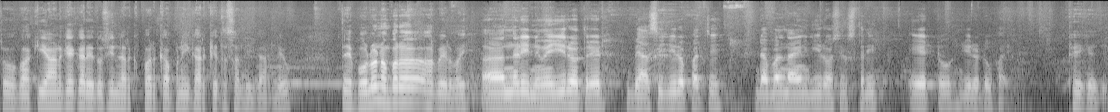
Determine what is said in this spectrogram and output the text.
ਸੋ ਬਾਕੀ ਆਣ ਕੇ ਘਰੇ ਤੁਸੀਂ ਨਰਕ ਫ਼ਰਕ ਆਪਣੀ ਕਰਕੇ ਤਸੱਲੀ ਕਰ ਲਿਓ। ਤੇ ਬੋਲੋ ਨੰਬਰ ਹਰਵੇਲ ਬਾਈ। ਅਹ 99063 82025 99063 82025 ਠੀਕ ਹੈ ਜੀ।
